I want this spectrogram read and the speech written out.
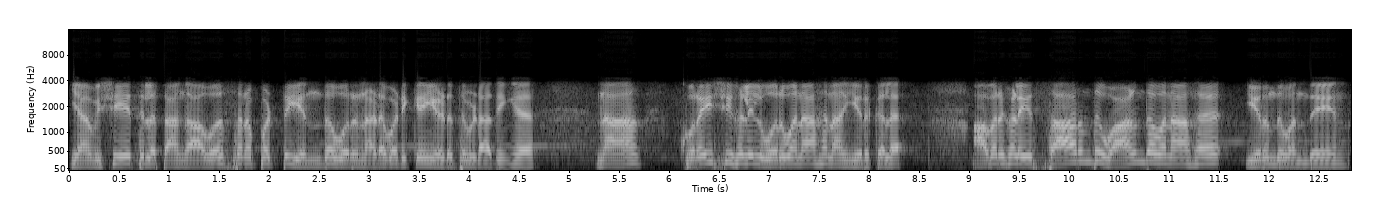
என் விஷயத்தில் தாங்கள் அவசரப்பட்டு எந்த ஒரு நடவடிக்கையும் எடுத்து விடாதீங்க. நான் குறைஷிகளில் ஒருவனாக நான் இருக்கலை. அவர்களை சார்ந்து வாழ்ந்தவனாக இருந்து வந்தேன்.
